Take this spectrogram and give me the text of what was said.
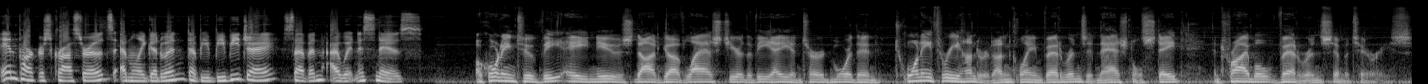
In Parker's Crossroads, Emily Goodwin, WBBJ 7 Eyewitness News. According to VAnews.gov, last year the VA interred more than 2,300 unclaimed veterans in national, state, and tribal veteran cemeteries.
